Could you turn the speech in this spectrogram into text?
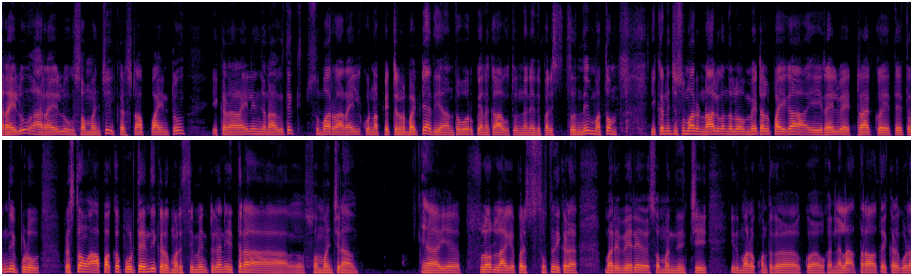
రైలు. ఆ రైలు సంబంధించి ఇక్కడ స్టాప్ పాయింట్ ఇక్కడ రైలు ఇంజన్ ఆగితే సుమారు ఆ రైలుకు ఉన్న పెట్టెలను బట్టి అది అంతవరకు వెనక ఆగుతుంది అనేది పరిస్థితి ఉంది. మొత్తం ఇక్కడ నుంచి సుమారు నాలుగు వందల మీటర్ల పైగా ఈ రైల్వే ట్రాక్ అయితే ఉంది ఇప్పుడు ప్రస్తుతం ఆ పక్క పూర్తయింది. ఇక్కడ మరి సిమెంట్ కానీ ఇతర సంబంధించిన ఫ్లోర్ లాగే పరిస్థితి వస్తుంది. ఇక్కడ మరి వేరే సంబంధించి ఇది మరో కొంత ఒక నెల తర్వాత ఇక్కడ కూడా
